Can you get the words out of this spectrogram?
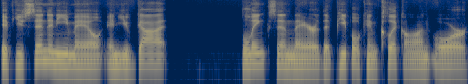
if you send an email and you've got links in there that people can click on or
